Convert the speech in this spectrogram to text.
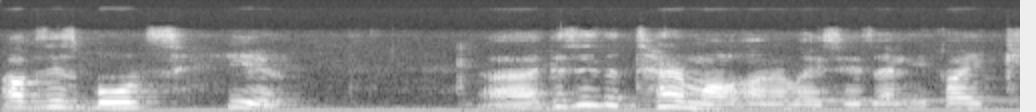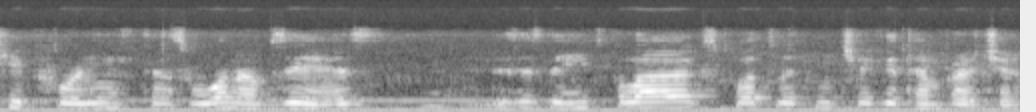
of these bolts here uh, this is the thermal analysis and if I keep for instance one of these this is the heat flux but let me check the temperature.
